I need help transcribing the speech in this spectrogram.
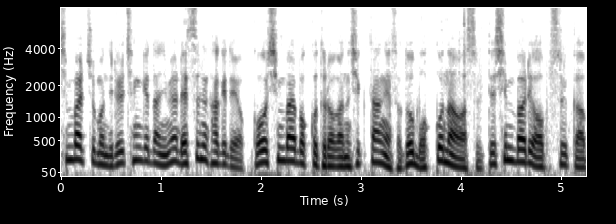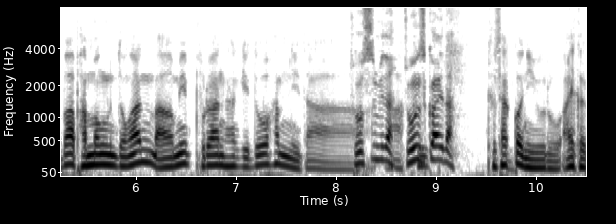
신발 주머니를 챙겨 다니며 레슨을 가게 되었고 신발 벗고 들어가는 식당에서도 먹고 나왔을 때 신발이 없을까봐 밥 먹는 동안 마음이 불안하기도 합니다. 좋습니다. 아, 좋은 그, 습관이다. 그 사건 이후로 아니 그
